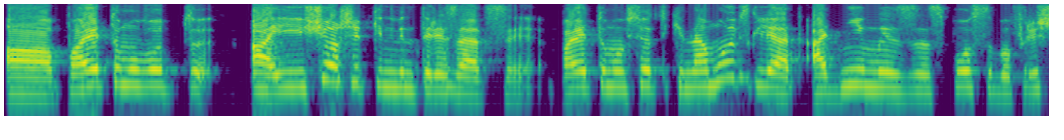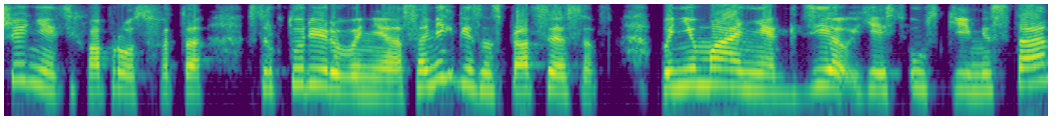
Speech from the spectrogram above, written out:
А, поэтому вот а, и еще ошибки инвентаризации. Поэтому все-таки, на мой взгляд, одним из способов решения этих вопросов – это структурирование самих бизнес-процессов, понимание, где есть узкие места,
